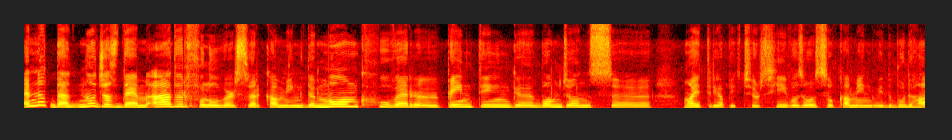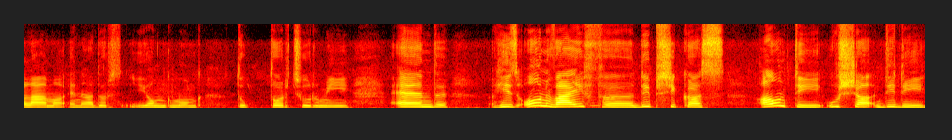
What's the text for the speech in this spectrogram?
And not that, not just them, other followers were coming. The monk who were uh, painting uh, Bomjon's uh, Maitreya pictures, he was also coming with Buddha Lama, another young monk, to torture me. And his own wife, uh, auntie, Usha Didi,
